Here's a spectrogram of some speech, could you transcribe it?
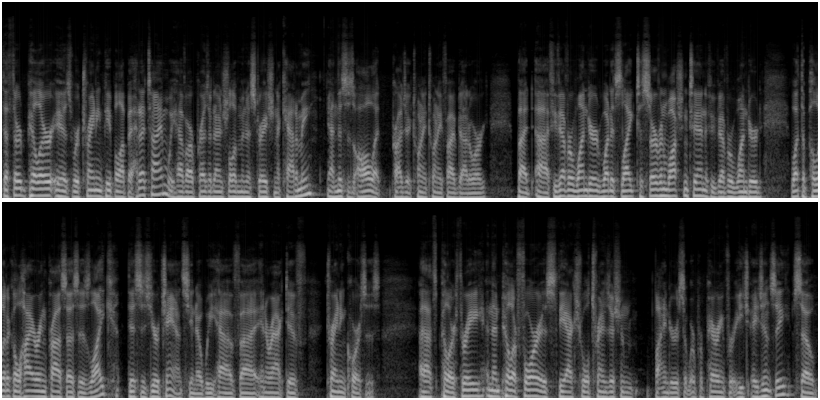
The third pillar is we're training people up ahead of time. We have our Presidential Administration Academy, and this is all at project2025.org. But uh, if you've ever wondered what it's like to serve in Washington, if you've ever wondered what the political hiring process is like, this is your chance. You know, we have uh, interactive training courses. Uh, that's pillar three. And then pillar four is the actual transition binders that we're preparing for each agency. So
